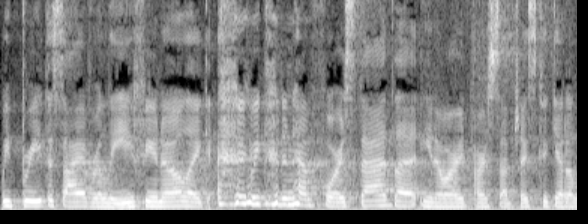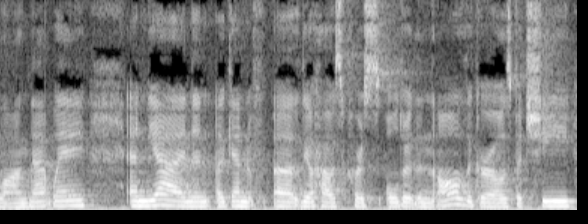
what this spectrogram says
we breathed a sigh of relief, you know, like we couldn't have forced that, that, you know, our, our subjects could get along that way. And yeah, and then again, uh, Liu Hao is of course older than all the girls, but she,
